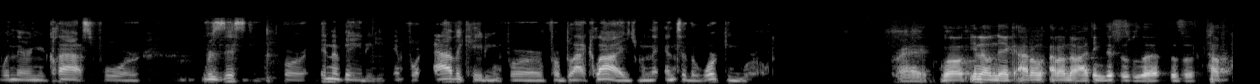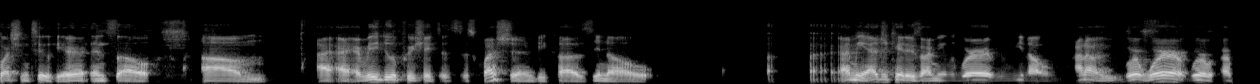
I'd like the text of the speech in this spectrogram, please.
when they're in your class for resisting, for innovating, and for advocating for for Black lives when they enter the working world? Right. Well, you know, Nick, I don't, I don't know. I think this is a this is a tough question too here, and so, um, I, I really do appreciate this this question because you know, I mean, educators. I mean, we're you know, I don't we're we're we're a,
